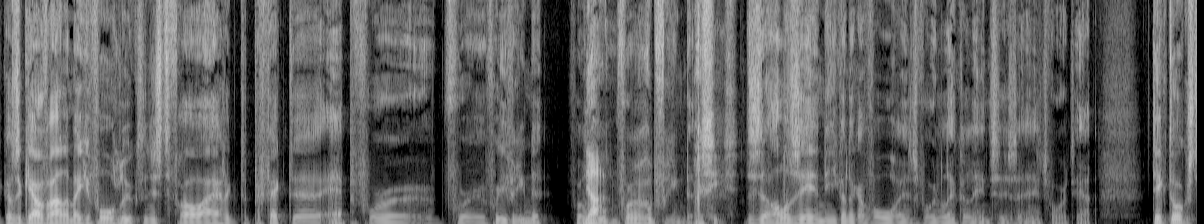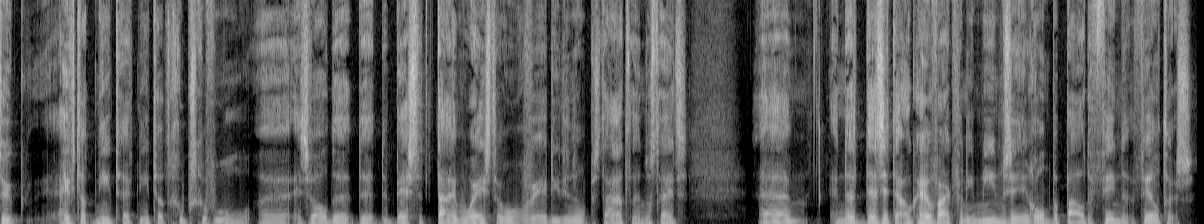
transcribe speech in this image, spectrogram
Kijk, als ik jouw verhaal een beetje volg, Luc, dan is het vooral eigenlijk de perfecte app voor, voor, voor je vrienden. Voor een, groep, voor een groep vrienden. Precies. Er zit alles in, je kan elkaar volgen enzovoort, en leuke lenses enzovoort. Ja. TikTok is natuurlijk, heeft dat niet, heeft niet dat groepsgevoel. Eh, is wel de, de, de beste time waster ongeveer die er nog bestaat, eh, nog steeds. Ehm, en daar, daar zitten ook heel vaak van die memes in rond bepaalde filters.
